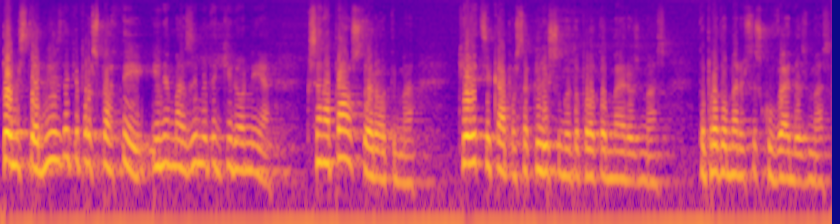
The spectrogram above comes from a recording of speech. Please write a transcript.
τον στερνίζεται και προσπαθεί. Είναι μαζί με την κοινωνία. Ξαναπάω στο ερώτημα. Και έτσι κάπως θα κλείσουμε το πρώτο μέρος μας, το πρώτο μέρος της κουβέντας μας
